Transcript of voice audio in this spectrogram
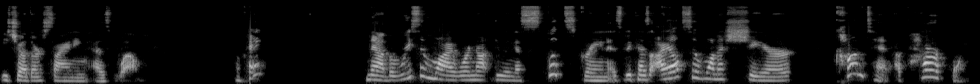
each other signing as well. Okay? Now, the reason why we're not doing a split screen is because I also want to share content, a PowerPoint.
